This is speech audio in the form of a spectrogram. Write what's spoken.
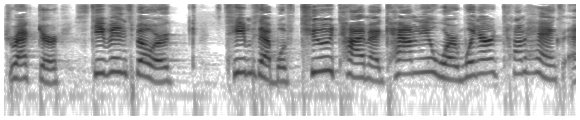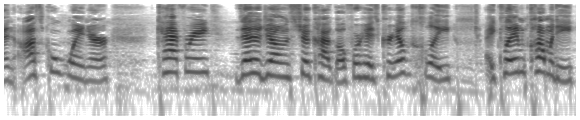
director Steven Spielberg teams up with two time Academy Award winner Tom Hanks and Oscar winner Catherine Zeta Jones Chicago for his critically acclaimed comedy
